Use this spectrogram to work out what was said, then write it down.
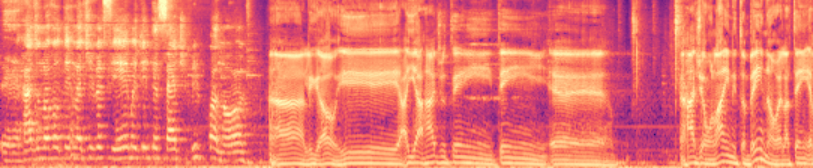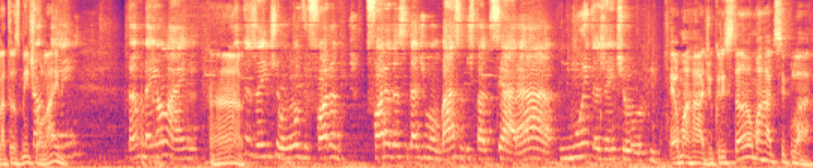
É, Rádio Nova Alternativa FM 87,9. Ah, legal. E aí a rádio tem. tem é, a rádio é online também? Não, ela tem. Ela transmite também. online? Também online. Ah. Muita gente ouve fora, fora da cidade de Mombasa, do estado do Ceará, muita gente ouve. É uma rádio cristã ou uma rádio secular?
